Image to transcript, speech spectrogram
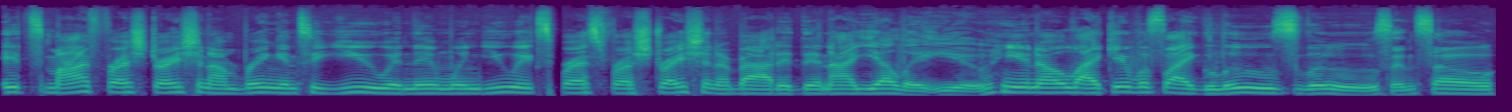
it's my frustration I'm bringing to you. And then when you express frustration about it, then I yell at you. You know, like it was like lose, lose. And so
